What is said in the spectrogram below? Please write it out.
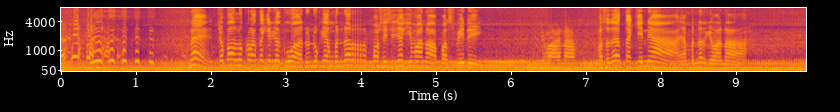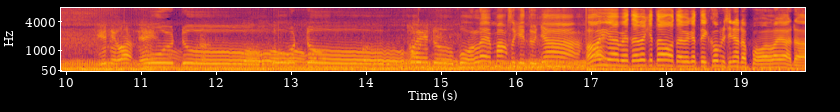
Nih, coba lu praktekin ke gua Nunduk yang bener posisinya gimana pas speeding Gimana? Maksudnya tekinnya yang bener gimana? Gini lah nih. Waduh. Waduh Waduh Boleh emang segitunya Oh iya BTW kita OTW ke Tikum di sini ada Polai, ada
